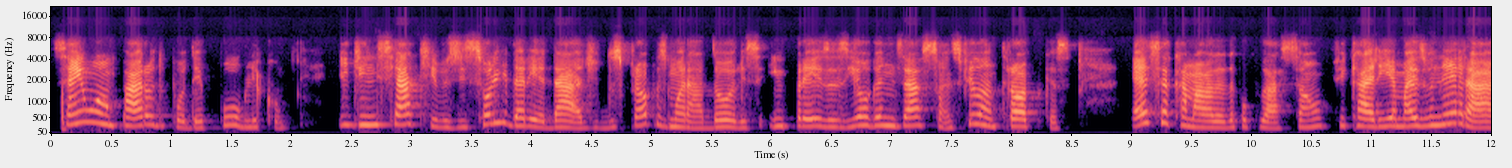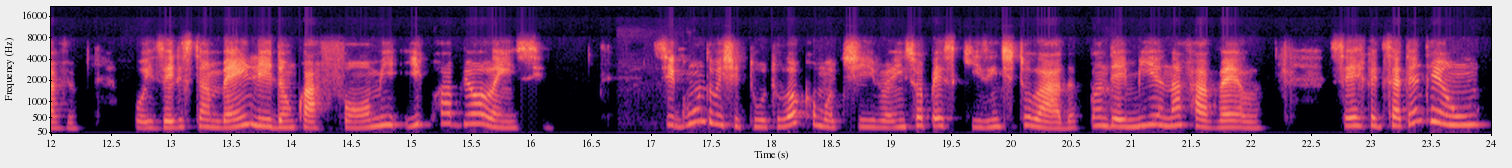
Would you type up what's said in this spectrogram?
Sem o amparo do poder público e de iniciativas de solidariedade dos próprios moradores, empresas e organizações filantrópicas, essa camada da população ficaria mais vulnerável, pois eles também lidam com a fome e com a violência. Segundo o Instituto Locomotiva, em sua pesquisa intitulada Pandemia na Favela, cerca de 71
